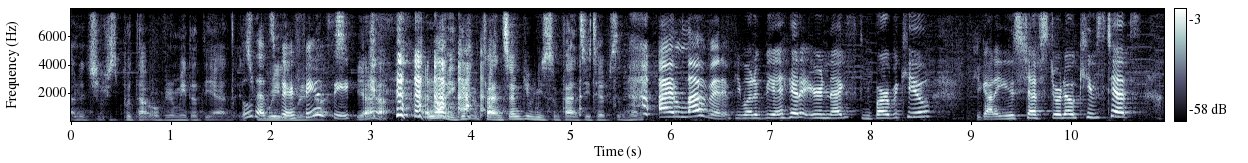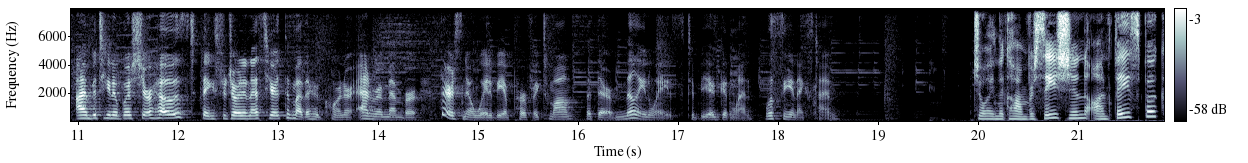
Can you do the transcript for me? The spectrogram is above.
And it, you just put that over your meat at the end. It's that's really, very really nice. fancy. Yeah, I know, you give it fancy. I'm giving you some fancy tips in here. I love it. If you want to be a hit at your next barbecue, you got to use Chef Stuart O'Keeffe's tips. I'm Bettina Bush, your host. Thanks for joining us here at the Motherhood Corner. And remember, there's no way to be a perfect mom, but there are a million ways to be a good one. We'll see you next time. Join the conversation on Facebook,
